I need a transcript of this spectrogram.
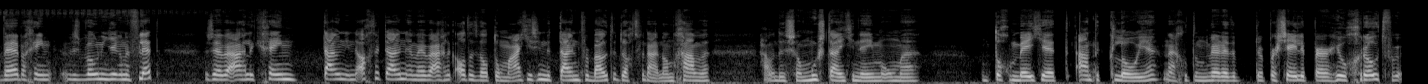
we, hebben geen, we wonen hier in een flat, dus we hebben eigenlijk geen tuin in de achtertuin... en we hebben eigenlijk altijd wel tomaatjes in de tuin verbouwd. Toen dachten we, nou, dan gaan we, gaan we dus zo'n moestuintje nemen... om, uh, om toch een beetje het aan te klooien. Nou goed, dan werden de, de percelen per heel groot ver,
